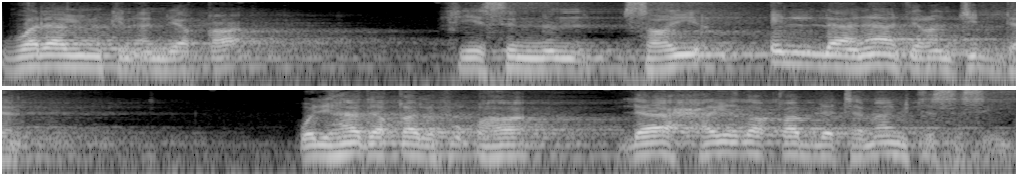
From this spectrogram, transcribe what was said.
ولا يمكن أن يقع في سن صغير إلا نادرا جدا. ولهذا قال الفقهاء لا حيض قبل تمام تسع سنين.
